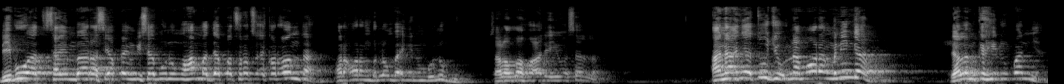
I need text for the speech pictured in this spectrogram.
Dibuat sayembara siapa yang bisa bunuh Muhammad dapat 100 ekor onta. Orang-orang berlomba ingin membunuhnya. Sallallahu alaihi wasallam. Anaknya tujuh, enam orang meninggal dalam kehidupannya.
